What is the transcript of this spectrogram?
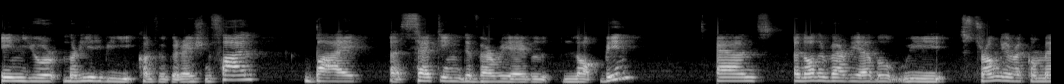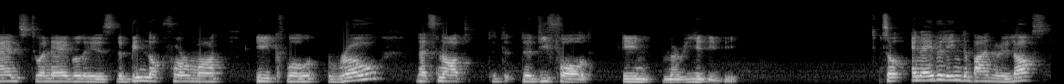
in your MariaDB configuration file by uh, setting the variable log bin. And another variable we strongly recommend to enable is the bin log format equal row. That's not the, the default in MariaDB. So enabling the binary logs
